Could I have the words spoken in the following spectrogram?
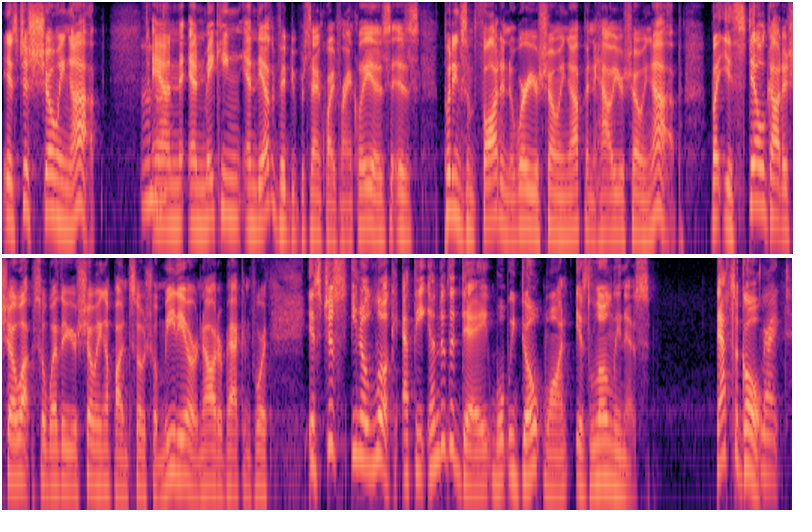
is just showing up and and making and the other 50% quite frankly is is putting some thought into where you're showing up and how you're showing up but you still got to show up so whether you're showing up on social media or not or back and forth it's just you know look at the end of the day what we don't want is loneliness that's the goal Right.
